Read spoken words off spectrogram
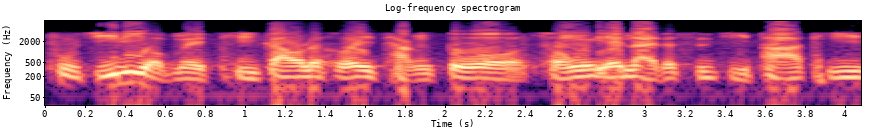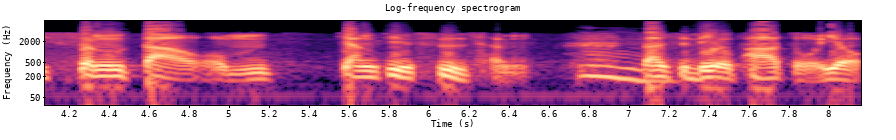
普及率我们也提高了非常多，从原来的十几趴提升到我们将近四成，嗯，三十六趴左右。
